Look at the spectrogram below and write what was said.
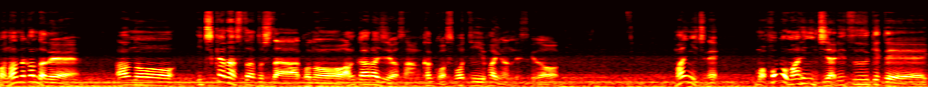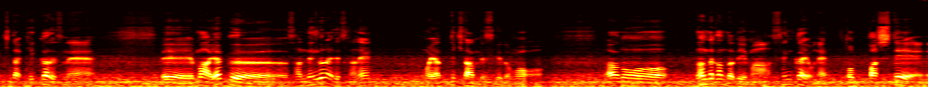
まあ、なんだかんだで、あの、1からスタートしたこのアンカーラジオさん、過去スポティファイなんですけど、毎日ね、もうほぼ毎日やり続けてきた結果ですね、えー、まあ約3年ぐらいですかね、まあ、やってきたんですけども、あのなんだかんだで今、1000回をね、突破して、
